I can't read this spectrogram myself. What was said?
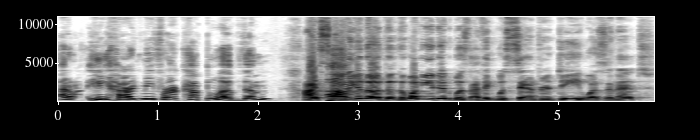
I don't, he hired me for a couple of them. I saw Um, you. The, the the one you did was I think was Sandra Dee, wasn't it?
